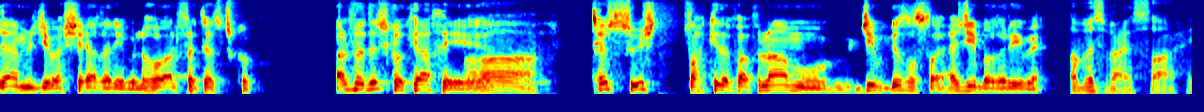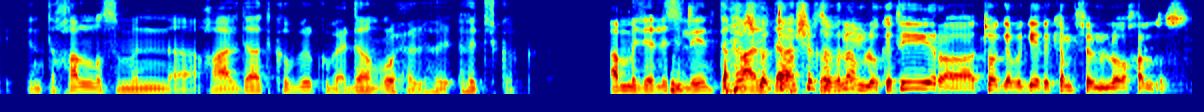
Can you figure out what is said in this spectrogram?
دائما يجيب أشياء غريبة اللي هو ألفريد هيتشكوك ألفريد هيتشكوك يا أخي آه. تحسه يشطح كذا في أفلام ويجيب قصص عجيبة غريبة. طب اسمع يا صالحي. أنت خلص من آه، خالدات كوبريك وبعدين روح الهيتشكوك اما جلس لي أنت خالدات شفت أفلام له كثيره أتوقع باقي لي كم فيلم له اخلص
